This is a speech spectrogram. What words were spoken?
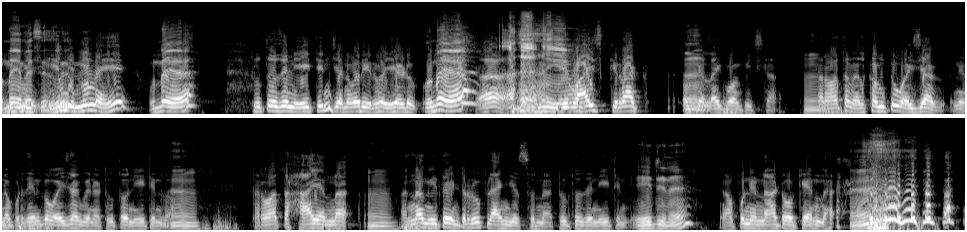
ఉన్నాయా ఇన్ని ఉన్నాయి? ఉన్నాయా? టూ థౌజండ్ ఎయిటీన్ జనవరి ఇరవై ఏడు. ఉన్నాయా? వాయిస్ కిరాక్. ఓకే లైక్ పంపించిన. తర్వాత వెల్కమ్ టు వైజాగ్. నేను అప్పుడు దేనికో వైజాగ్ పోయినా టూ థౌజండ్ ఎయిటీన్లో. తర్వాత హాయ్ అన్న. అన్న మీతో ఇంటర్వ్యూ ప్లాన్ చేస్తున్నా టూ థౌజండ్ ఎయిటీన్ ఏంటినే అప్పుడు నేను నాట్ ఓకే అన్న.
